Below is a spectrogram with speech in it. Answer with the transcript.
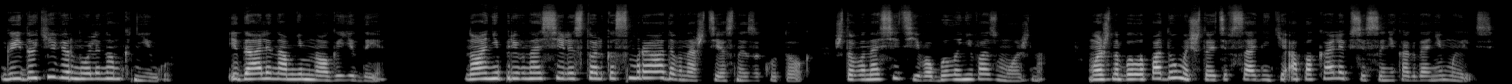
Гайдуки вернули нам книгу и дали нам немного еды. Но они привносили столько смрада в наш тесный закуток, что выносить его было невозможно. Можно было подумать, что эти всадники апокалипсиса никогда не мылись.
